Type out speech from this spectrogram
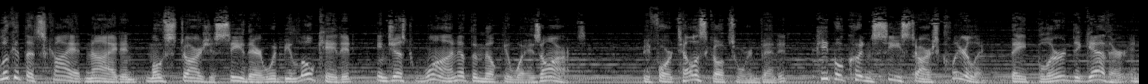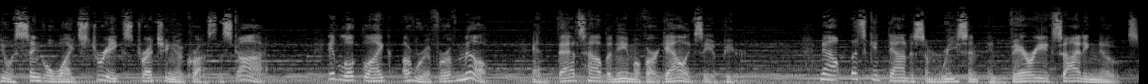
Look at the sky at night, and most stars you see there would be located in just one of the Milky Way's arms. Before telescopes were invented, people couldn't see stars clearly. They blurred together into a single white streak stretching across the sky. It looked like a river of milk, and that's how the name of our galaxy appeared. Now, let's get down to some recent and very exciting news.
